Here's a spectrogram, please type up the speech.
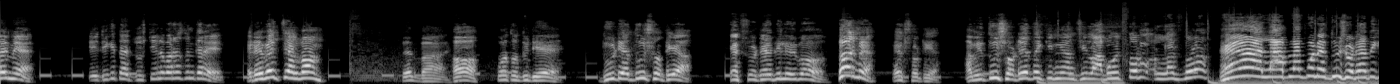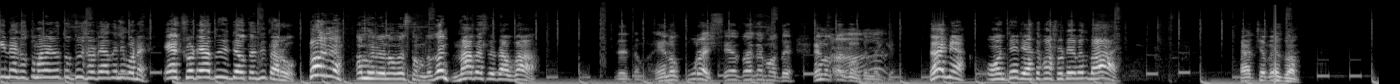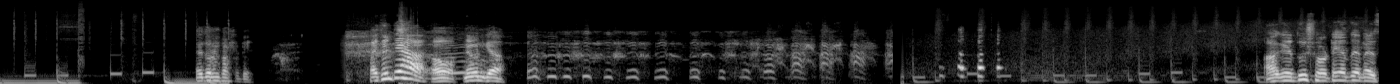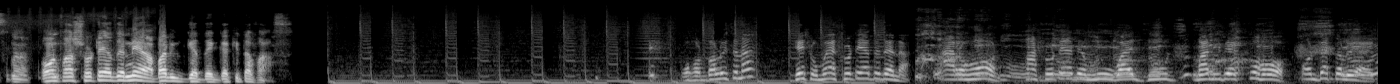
এই মেয়ে এদিকে তার দুষ্টি নেবার হাসন করে বেচ অ্যালবাম। দেখ ভাই। হ্যাঁ কত দুটিয়ে দুইটা দুশো টাকা একশো টাকা দিলে হইব? ধর মিয়া একশো টাকা আমি দুশো টাকাতে কিনে আনছি লাভ হইতো তো লাগতো না। হ্যাঁ লাভ লাগবো না দুশো টাকা দিয়ে কিনে আছো, তোমার তো দুশো বনে একশো টাকা তুই দেওতে দিতারো ধর আমি বেচতাম না না বেসলে দাও গা। এনো পুরাই সে জায়গার মধ্যে এনো তাকে লাগে এই মেয়ে অন্তে পাঁচশো টাকা ভাই। আচ্ছা বেশ বাপ এই ধরুন পাঁচশো টাকা পাইছেন টেহা ও নেবেন গা আগে দুশো টাকা দেন না। অন পাঁচশো টাকা দেন নে আবার গিয়ে দেখ গা কিতা ফাঁস ও হন ভালো হয়েছে না? সেই সময় একশো টাকাতে দেয় না। আর হন পাঁচশো টাকা দিয়ে মোবাইল দুধ মানি ব্যাগ সহ অন ব্যাগটা লই আয়।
